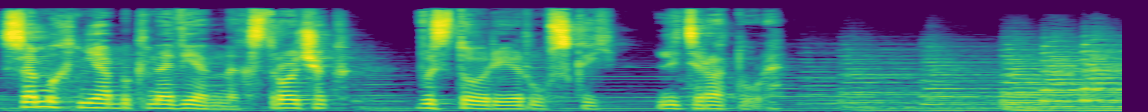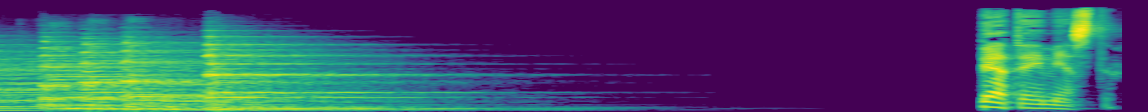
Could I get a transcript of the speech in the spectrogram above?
самых необыкновенных строчек в истории русской литературы. Пятое место.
